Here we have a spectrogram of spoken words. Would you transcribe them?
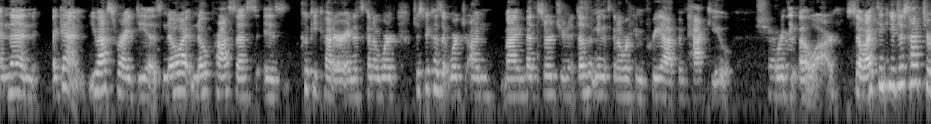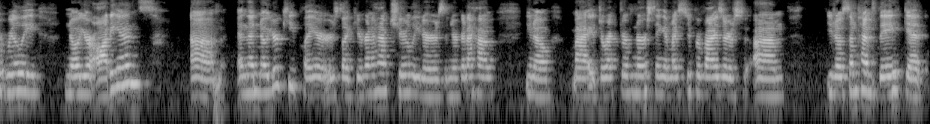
And then again, you ask for ideas. No, no process is cookie cutter and it's going to work just because it worked on my med surg unit doesn't mean it's going to work in pre-op and PACU sure. or the OR. So I think you just have to really know your audience um, and then know your key players. Like you're going to have cheerleaders and you're going to have, you know, my director of nursing and my supervisors. Um, you know, sometimes they get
